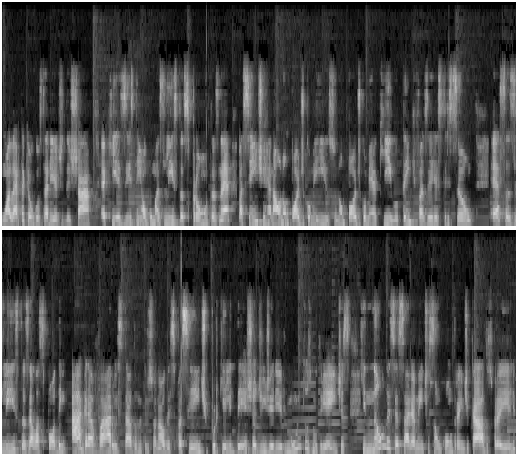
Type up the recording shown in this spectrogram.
Um alerta que eu gostaria de deixar é que existem algumas listas prontas, né? Paciente renal não pode comer isso, não pode comer aquilo, tem que fazer restrição. Essas listas, elas podem agravar o estado nutricional desse paciente porque ele deixa de ingerir muitos nutrientes que não necessariamente são contraindicados para ele,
